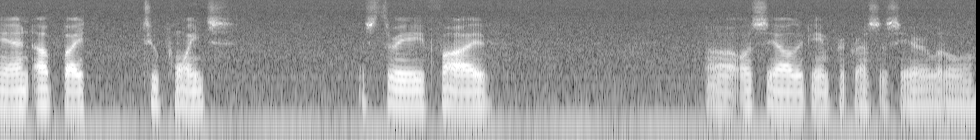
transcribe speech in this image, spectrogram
and up by two points. That's three, five. Uh, let's see how the game progresses here a little.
